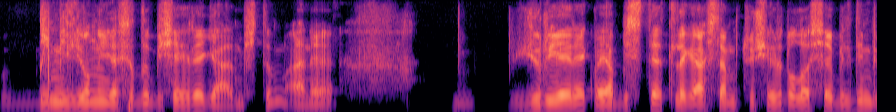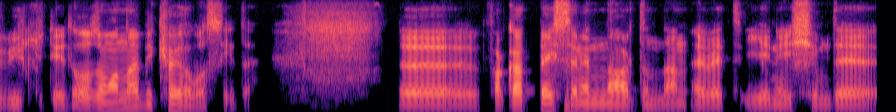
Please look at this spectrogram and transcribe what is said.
1 milyonun yaşadığı bir şehre gelmiştim. Hani yürüyerek veya bisikletle gerçekten bütün şehri dolaşabildiğim bir büyüklükteydi. O zamanlar bir köy havasıydı. Ee, fakat 5 senenin ardından evet yeni işimde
